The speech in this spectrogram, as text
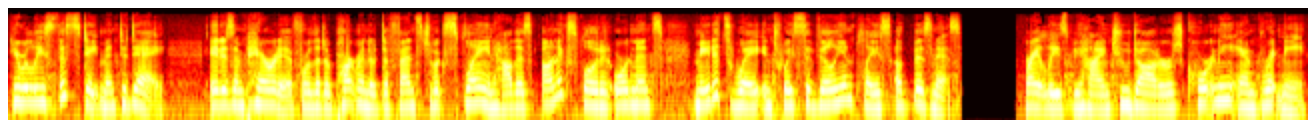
He released this statement today. It is imperative for the Department of Defense to explain how this unexploded ordnance made its way into a civilian place of business Wright leaves behind two daughters, Courtney and Brittany.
